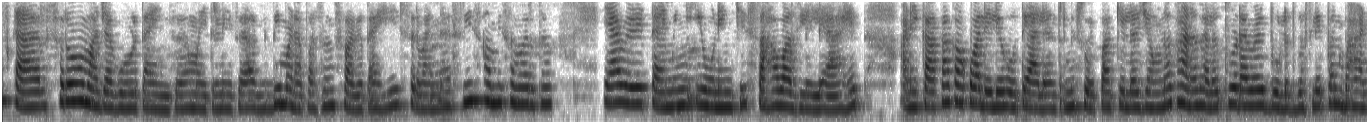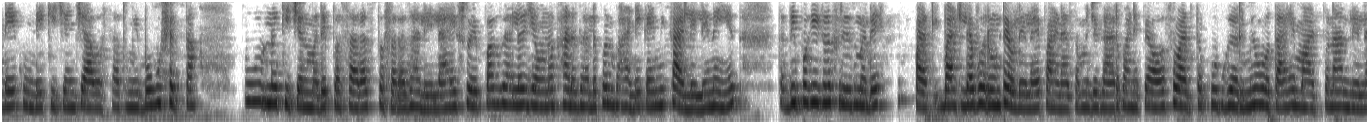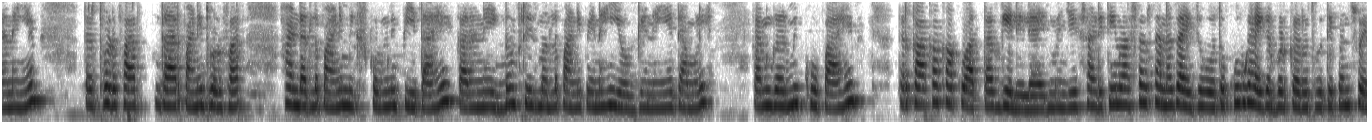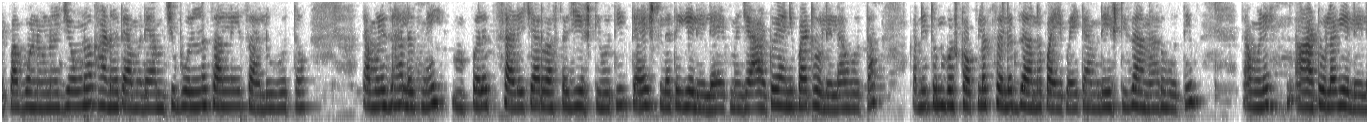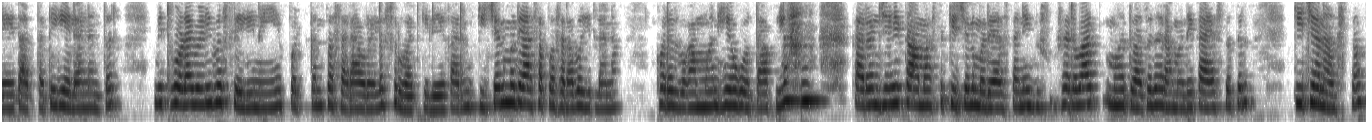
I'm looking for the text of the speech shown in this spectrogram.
नमस्कार. सर्व माझ्या गोडताईंचं मैत्रिणीचं अगदी मनापासून स्वागत आहे सर्वांना श्री स्वामी समर्थ. यावेळी टायमिंग इव्हनिंगचे सहा वाजलेले आहेत आणि काका काकू आलेले होते आल्यानंतर मी स्वयंपाक केलं जेवणं खाणं झालं थोडा वेळ बोलत बसले. पण भांडे कुंडे किचनची अवस्था तुम्ही बघू शकता. पूर्ण किचनमध्ये पसाराच पसारा झालेला आहे. स्वयंपाक झालं जेवणं खाणं झालं पण भांडे काही मी काढलेले नाही आहेत तर दीपक इकडे फ्रीजमध्ये पाट बाटल्या भरून ठेवलेला आहे पाण्याचा. म्हणजे गार पाणी प्यावंसं वाटतं. खूप गरमी होत आहे. माठ पण आणलेला नाही आहे. तर थोडंफार गार पाणी थोडंफार हंड्यातलं पाणी मिक्स करून मी पित आहे. कारण एकदम फ्रीजमधलं पाणी पिणंही योग्य नाही आहे. त्यामुळे कारण गरमी खूप आहे. तर काका काकू आत्ताच गेलेले आहेत. म्हणजे साडेतीन वाजताच त्यांना जायचं होतं. खूप घाईगडबड करत होते. पण स्वयंपाक बनवणं जेवणं खाणं त्यामध्ये आमची बोलणं चालणंही चालू होतं. त्यामुळे झालंच नाही. परत साडेचार वाजता जी एस टी होती त्या एस टीला ते गेलेले आहेत. म्हणजे ऑटो यांनी पाठवलेला होता. कारण इथून बस स्टॉपला चलत जाणं पायी पायी त्यामध्ये एस टी जाणार होती. त्यामुळे ऑटोला गेलेले आहेत. आत्ता ते गेल्यानंतर मी थोडा वेळी बसलेली नाही आहे पटकन पसारा आवरायला सुरुवात केली आहे. कारण किचनमध्ये असा पसारा बघितला ना खरंच बघा मन हे होतं आपलं. कारण जे हे काम असतं किचनमध्ये असतं आणि सर्वात महत्त्वाचं घरामध्ये काय असतं तर किचन असतं.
